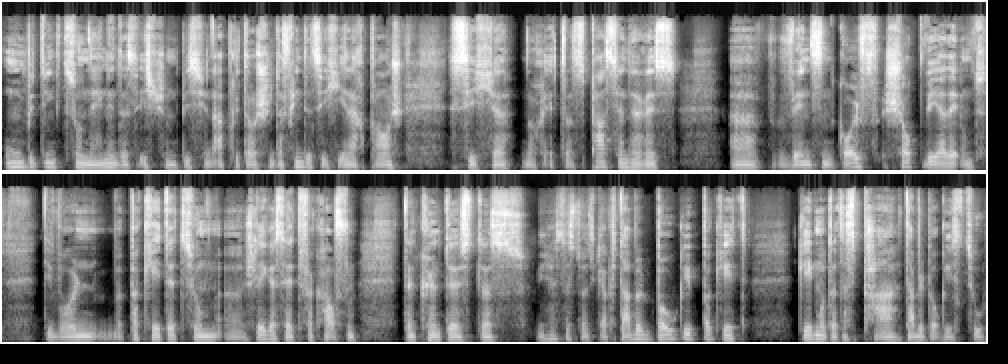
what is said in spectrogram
unbedingt so nennen, das ist schon ein bisschen abgetauscht. Da findet sich je nach Branche sicher noch etwas passenderes. Äh, Wenn es ein Golfshop wäre und die wollen Pakete zum äh, Schlägerset verkaufen, dann könnte es das, wie heißt das dort, ich glaube Double Bogey Paket geben oder das Paar, Double Bogey ist zu,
